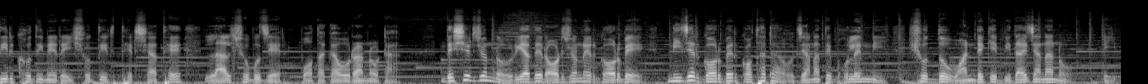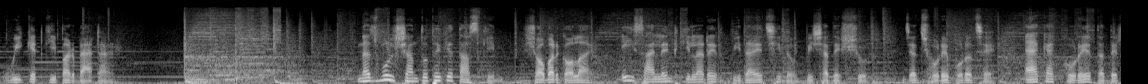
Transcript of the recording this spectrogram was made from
দীর্ঘদিনের এই সতীর্থের সাথে লাল সবুজের পতাকা ওড়ানোটা। দেশের জন্য রিয়াদের অর্জনের গর্বে, নিজের গর্বের কথাটাও জানাতে ভোলেননি সদ্য ওয়ানডেকে বিদায় জানানো এই wicket keeper batter. Najmul Shanto থেকে তাসকিন, সবার গলায় এই সাইলেন্ট কিলারের বিদায়ে ছিল বিষাদের সুর, যা ঝরে পড়েছে এক এক করে তাদের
